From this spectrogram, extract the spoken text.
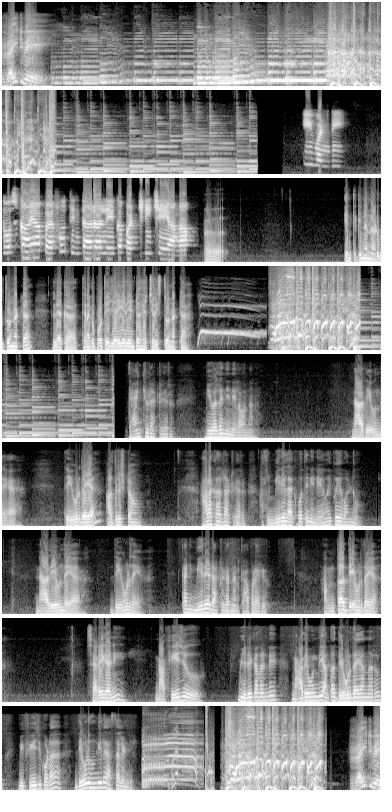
right way. ఇవ్వండి. దోసకాయ పఫు తింటారా లేక పచ్చడి చేయాలా? ఇంతకీ నన్ను అడుగుతున్నట్ట? లేక తినకపోతే జరిగేదేంటో హెచ్చరిస్తున్నట్ట? థ్యాంక్ యూ డాక్టర్ గారు. మీ వల్ల నేను ఇలా ఉన్నాను. నా దేవుని దయ దేవుడి దయ అదృష్టం. అలా కాదు డాక్టర్ గారు. అసలు మీరే లేకపోతే నేను ఏమైపోయేవాళ్ళను నా దేవుని దయ దేవుడి దయ. కానీ మీరే డాక్టర్ గారు నన్ను కాపాడారు. అంతా దేవుడి దయ. సరే కానీ నా ఫీజు మీరే కదండి. నాదే ఉంది అంతా దేవుడి దయ అన్నారు. మీ ఫీజు కూడా దేవుడి హుండీలో వేస్తాలండి. Right way.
